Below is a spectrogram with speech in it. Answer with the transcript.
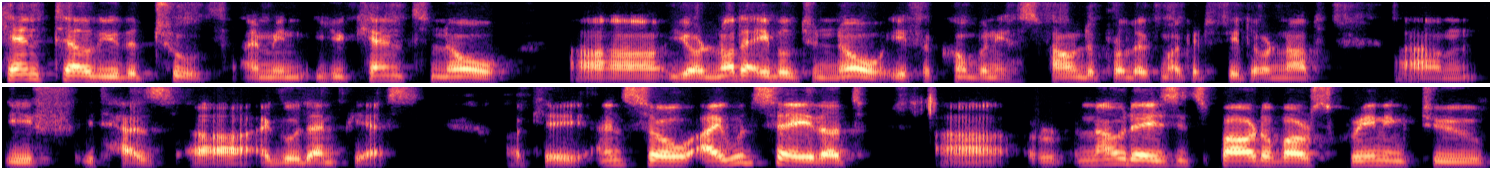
Can't tell you the truth. I mean, you can't know, uh, you're not able to know if a company has found a product market fit or not, um, if it has uh, a good NPS. Okay, and so I would say that uh, nowadays it's part of our screening to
